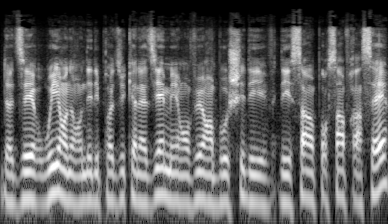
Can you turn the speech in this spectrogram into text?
de dire oui, on, on, est des produits canadiens, mais on veut embaucher des, des 100% français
